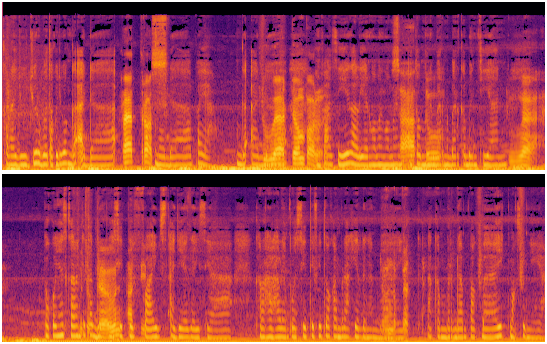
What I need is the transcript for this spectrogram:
Karena jujur buat aku juga nggak ada, Ratros nggak ada apa ya, nggak ada Dua dompol apa sih kalian ngomong-ngomong atau menebar-nebar kebencian. Dua Pokoknya sekarang kita Pucuk daun berpositif aktif. vibes aja ya guys ya. Karena hal-hal yang positif itu akan berakhir dengan baik, akan berdampak baik maksudnya ya.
